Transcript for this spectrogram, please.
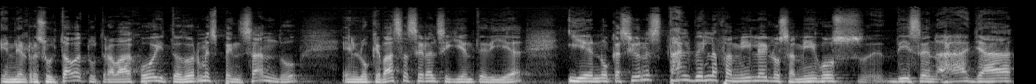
en el resultado de tu trabajo y te duermes pensando en lo que vas a hacer al siguiente día y en ocasiones tal vez la familia y los amigos eh, dicen, ah, ya,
